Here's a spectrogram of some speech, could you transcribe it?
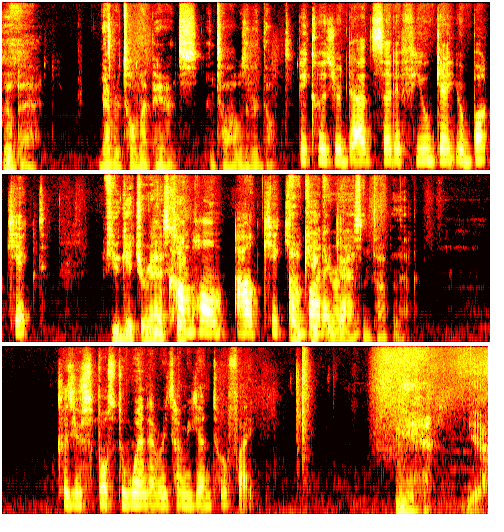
Real bad. Never told my parents until I was an adult. because your dad said if you get your butt kicked, If you get your you ass come kicked, home, I'll kick your I'll butt kick your again. ass on top of that. Because you're supposed to win every time you get into a fight. Yeah, yeah.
